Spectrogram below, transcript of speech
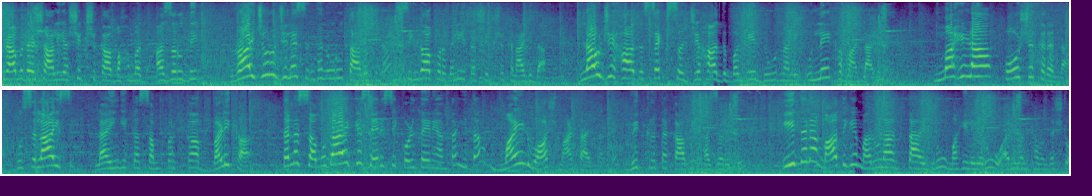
ಗ್ರಾಮದ ಶಾಲೆಯ ಶಿಕ್ಷಕ ಮೊಹಮ್ಮದ್ ಅಜರುದ್ದೀನ್, ರಾಯಚೂರು ಜಿಲ್ಲೆ ಸಿಂಧನೂರು ತಾಲೂಕಿನ ಸಿಂಗಾಪುರದಲ್ಲಿ ಈತ ಶಿಕ್ಷಕನಾಗಿದ್ದ. ಲವ್ ಜಿಹಾದ್, ಸೆಕ್ಸ್ ಜಿಹಾದ್ ಬಗ್ಗೆ ದೂರಿನಲ್ಲಿ ಉಲ್ಲೇಖ ಮಾಡಲಾಗಿದೆ. ಮಹಿಳಾ ಪೋಷಕರನ್ನ ಉಸಲಾಯಿಸಿ ಲೈಂಗಿಕ ಸಂಪರ್ಕ ಬಳಿಕ ತನ್ನ ಸಮುದಾಯಕ್ಕೆ ಸೇರಿಸಿಕೊಳ್ತೇನೆ ಅಂತ ಈತ ಮೈಂಡ್ ವಾಶ್ ಮಾಡ್ತಾ ಇದ್ದಂತೆ ವಿಕೃತ ಕಾವಿ ಅಜರುದ್ದೀನ್. ಈತನ ಮಾತಿಗೆ ಮರುಳಾಗ್ತಾ ಇದ್ರು ಮಹಿಳೆಯರು ಅನ್ನುವಂಥ ಒಂದಷ್ಟು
